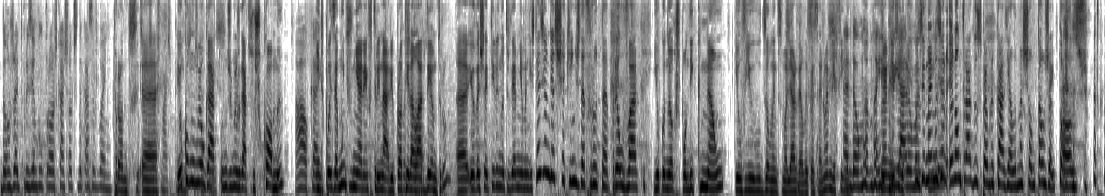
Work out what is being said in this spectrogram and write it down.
Dá um jeito, por exemplo, para os caixotes da casa de banho. Pronto, mais eu como o meu gato, um dos meus gatos os come. Ah, ok. E depois é muito dinheiro em veterinário para o tirar lá claro. dentro. Ah, eu deixei de ir e no outro dia a minha mãe disse: Tens um desses saquinhos da fruta para eu levar? e eu, quando eu respondi que não, eu vi o desalento no olhar dela. Eu pensei: Não é minha filha. Anda uma mãe Não é a minha criar filha. uma eu disse, mãe, mas eu, filha." eu não trago do supermercado. E ela, mas são tão jeitosos.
